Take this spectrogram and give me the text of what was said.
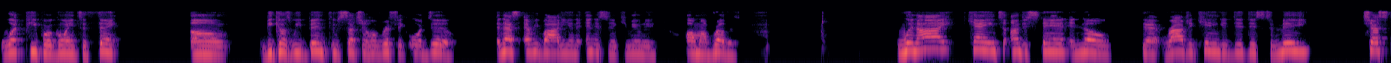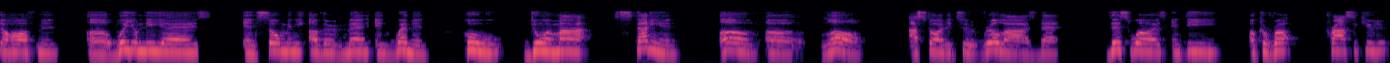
what people are going to think um, because we've been through such a horrific ordeal. And that's everybody in the innocent community, all my brothers. When I came to understand and know that Roger King had did this to me, Chester Hollman, uh, William Niaz, and so many other men and women who, during my studying of uh, law, I started to realize that this was indeed a corrupt prosecutor.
